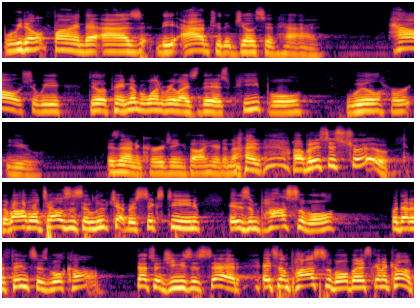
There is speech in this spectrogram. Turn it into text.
But we don't find that as the attitude that Joseph had. How should we deal with pain? Number one, realize this people will hurt you. Isn't that an encouraging thought here tonight? Uh, but it's just true. The Bible tells us in Luke chapter 16 it is impossible, but that offenses will come. That's what Jesus said. It's impossible, but it's going to come.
